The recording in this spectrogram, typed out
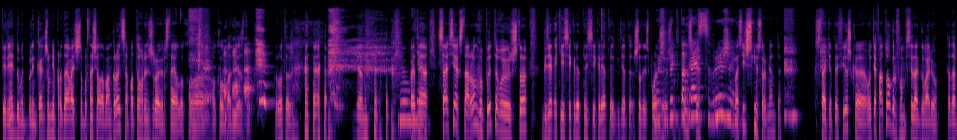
перенять, думают, блин, как же мне продавать, чтобы сначала обанкротиться, а потом Range Rover стоял около, около подъезда. Круто же. Ну. Ну, Поэтому я со всех сторон выпытываю, что, где какие секретные секреты, где ты что-то используешь. Может быть, покраситься в рыжий? Классические инструменты. Кстати, эта фишка. Вот я фотографам всегда говорю, когда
